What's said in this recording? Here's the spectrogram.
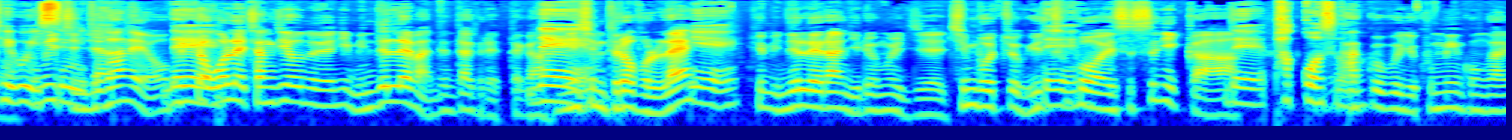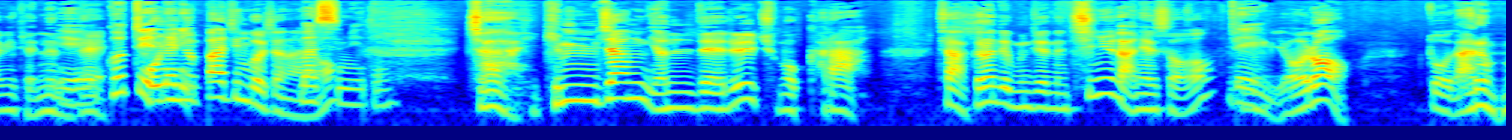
되고 있습니다. 진진하네요. 네. 그러니까 원래 장재원 의원이 민들레 만든다 그랬다가 네. 민심 들어볼래? 예. 그 민들레란 이름을 이제 진보 쪽 네. 유튜버에서 네. 쓰니까 네. 바꿔서 바꾸고 이제 국민 공감이 됐는데 예. 그것도 본인은 빠진 거잖아요. 맞습니다. 자, 김장 연대를 주목하라. 자, 그런데 문제는 친윤 안에서 지금 네. 여러 또 나름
